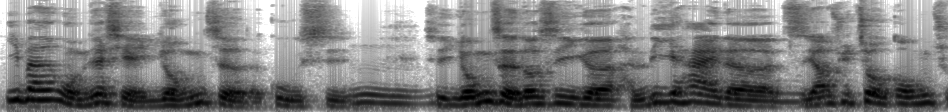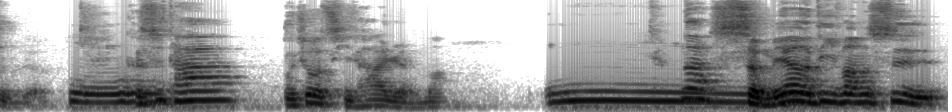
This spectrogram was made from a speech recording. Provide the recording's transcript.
一般我们在写勇者的故事，嗯是勇者都是一个很厉害的，只要去救公主的。嗯可是他不救其他人吗？嗯，那什么样的地方是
